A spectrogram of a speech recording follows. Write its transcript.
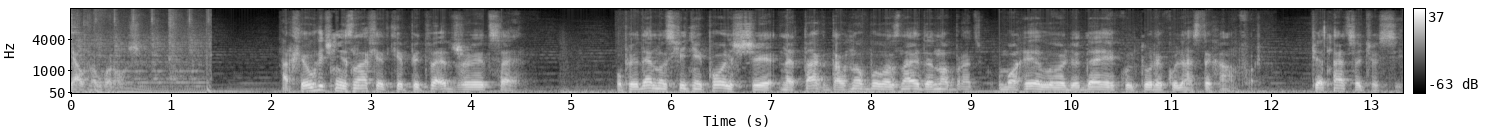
явно ворожі. Археологічні знахідки підтверджують це. У південно-східній Польщі не так давно було знайдено братську могилу людей культури кулястих амфор 15 осіб.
